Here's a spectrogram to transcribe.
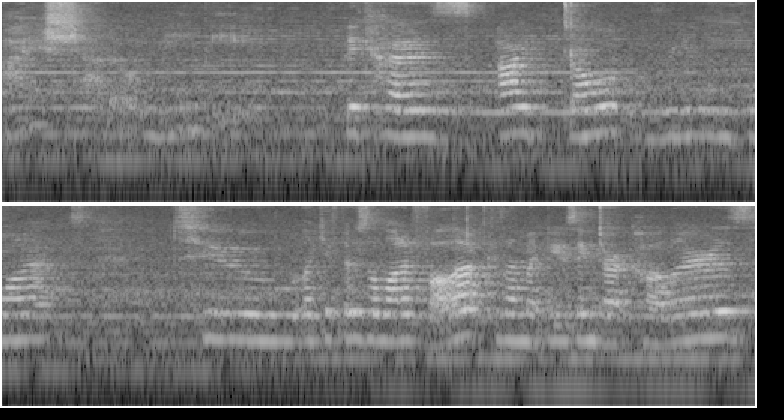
eyeshadow maybe because I don't really want to, like if there's a lot of fallout, because I might be using dark colors,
